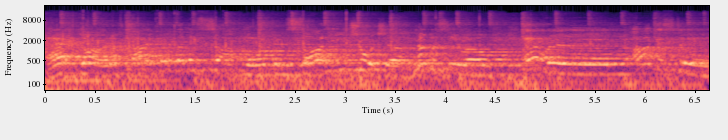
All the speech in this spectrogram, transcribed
At guard, a 5'11 sophomore from Suwanee, Georgia, number zero, Aaron Augustin.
